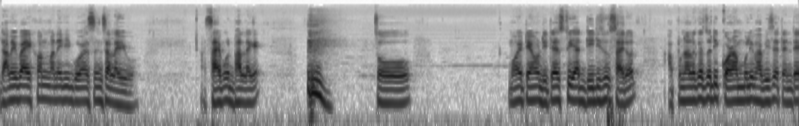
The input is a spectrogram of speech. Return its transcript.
দামী বাইকখন মানে কি গৈ আছে নিচিনা লাগিব। চাই বহুত ভাল লাগে। চ' মই তেওঁৰ ডিটেইলছটো ইয়াত দি দিছোঁ ছাইডত আপোনালোকে যদি কৰাম বুলি ভাবিছে তেন্তে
